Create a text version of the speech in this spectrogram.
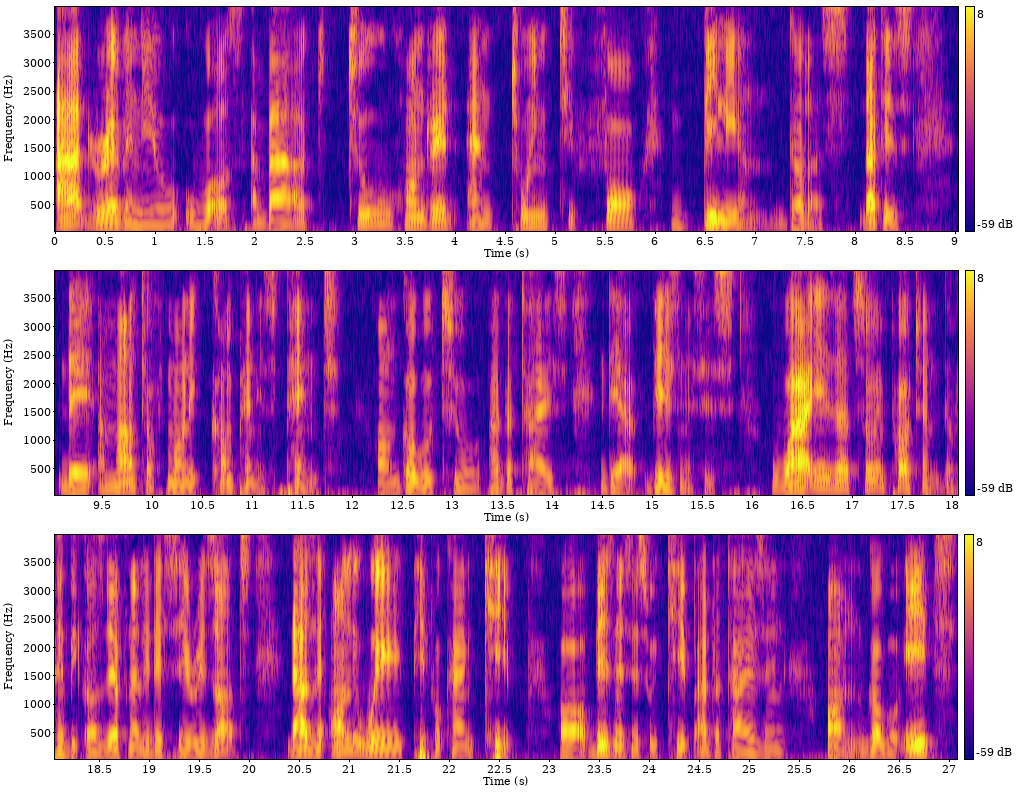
ad revenue was about 224 billion dollars. That is the amount of money companies spent on Google to advertise their businesses. Why is that so important? Because definitely they see results. That's the only way people can keep or businesses will keep advertising on Google. It's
